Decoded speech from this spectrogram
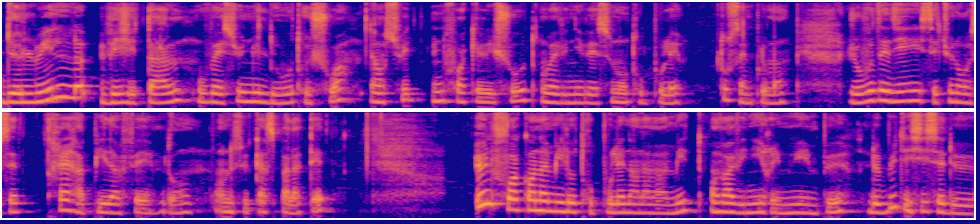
de l'huile végétale. Vous versez une huile de votre choix. Et ensuite, une fois qu'elle est chaude, on va venir verser notre poulet, tout simplement. Je vous ai dit, c'est une recette très rapide à faire, donc on ne se casse pas la tête. Une fois qu'on a mis l'autre poulet dans la marmite, on va venir remuer un peu. Le but ici, c'est de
